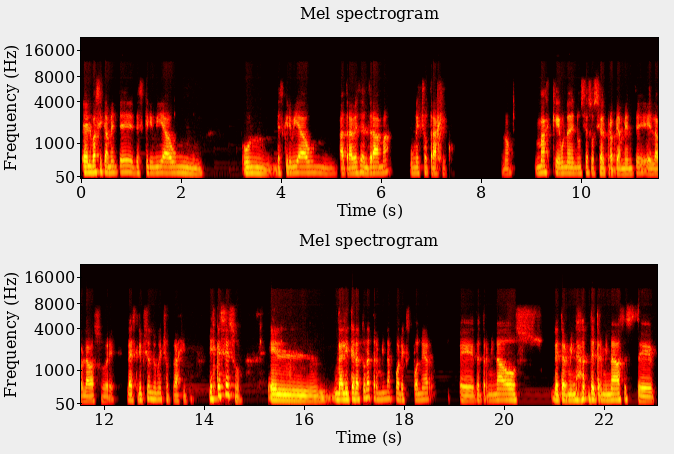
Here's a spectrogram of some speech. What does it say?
él básicamente describía un, describía a través del drama un hecho trágico, ¿no? Más que una denuncia social propiamente, él hablaba sobre la descripción de un hecho trágico. Y es que es eso. la literatura termina por exponer eh, determinados, este,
